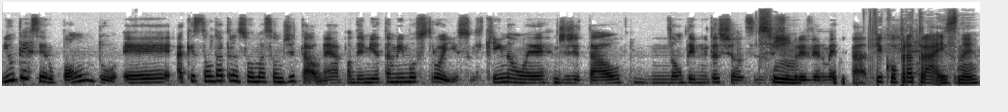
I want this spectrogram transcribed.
E um terceiro ponto é a questão da transformação digital, né? A pandemia também mostrou isso, que quem não é digital não tem muitas chances Sim, de sobreviver no mercado. Ficou para trás, né?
